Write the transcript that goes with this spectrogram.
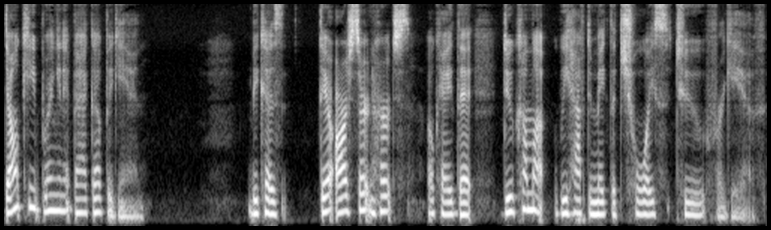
don't keep bringing it back up again. Because there are certain hurts, okay, that do come up. We have to make the choice to forgive.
